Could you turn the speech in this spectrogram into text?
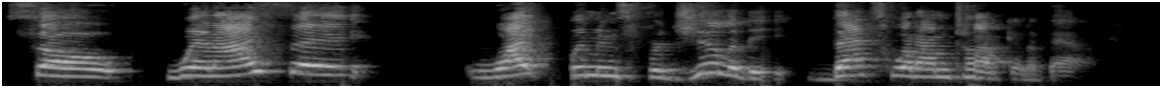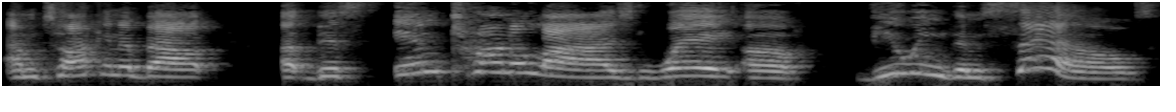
So when i say white women's fragility that's what i'm talking about. I'm talking about uh, this internalized way of viewing themselves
